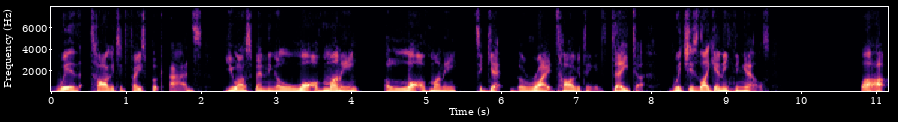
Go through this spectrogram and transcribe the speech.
with targeted Facebook ads, you are spending a lot of money, a lot of money to get the right targeting. It's data, which is like anything else. But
